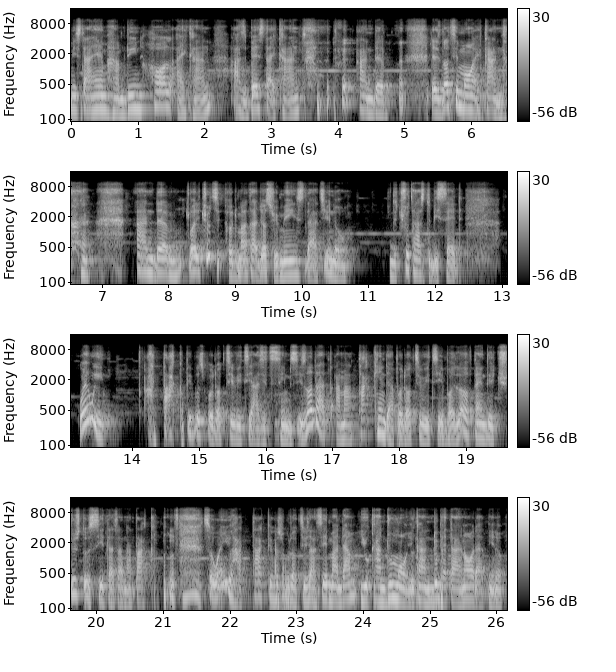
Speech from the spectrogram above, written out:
Mr. M, I'm doing all I can as best I can, and um, there's nothing more I can. and um, but the truth of the matter just remains that you know the truth has to be said. When we attack people's productivity as it seems. It's not that I'm attacking their productivity, but a lot of times they choose to see it as an attack. so when you attack people's productivity and say, Madam, you can do more, you can do better, and all that, you know,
